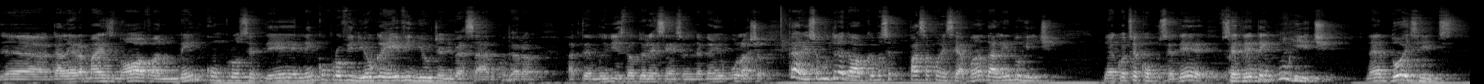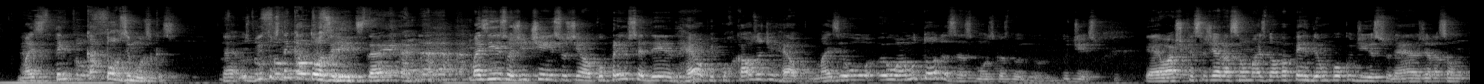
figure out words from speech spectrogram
é, a galera mais nova nem comprou CD, nem comprou vinil. Eu ganhei vinil de aniversário quando era até no início da adolescência. Eu ainda ganhei o bolachão. Cara, isso é muito legal, porque você passa a conhecer a banda além do hit. Né? Quando você compra o CD, o CD tem um hit, né? dois hits, mas tem 14 músicas. né? Os Beatles têm 14 hits, né? Mas isso, a gente tinha isso assim, ó, eu comprei o CD Help por causa de Help, mas eu, eu amo todas as músicas do, do, do disco. É, Eu acho que essa geração mais nova perdeu um pouco disso, né? A geração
